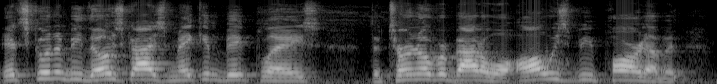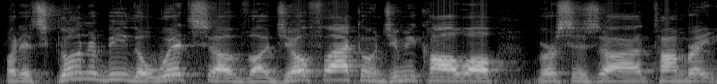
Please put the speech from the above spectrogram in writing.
it's going to be those guys making big plays. The turnover battle will always be part of it, but it's going to be the wits of uh, Joe Flacco and Jimmy Caldwell versus uh, Tom Brady.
